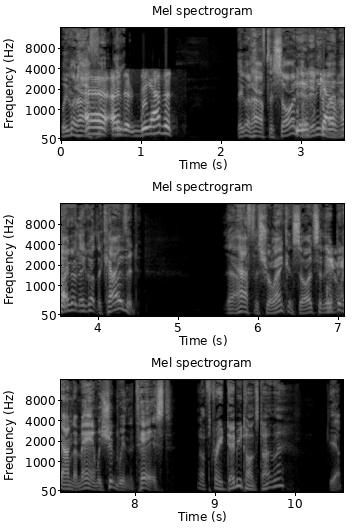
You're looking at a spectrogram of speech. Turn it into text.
We got uh, half. and they, the other they got half the side out anyway, go ahead. Margaret. They got the COVID. Half the Sri Lankan side, so they're a bit undermanned. We should win the test. Got three debutants, don't they? Yep.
